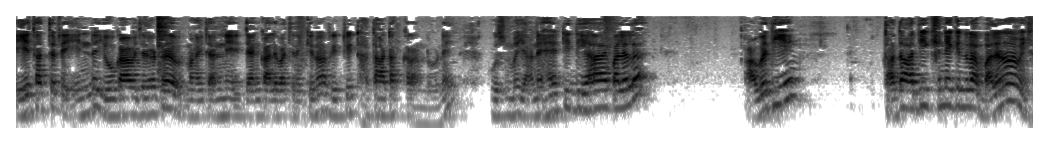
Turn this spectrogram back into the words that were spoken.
ඒ தත්තට එන්න යෝගාවචරයට මම හිතන්නේ දැන් කාලේ වචනෙන් කියනවා රිට්‍රීට් 7-8ක් කරන්න ඕනේ. හුස්ම යන හැටි දිහා බලලා අවදියෙන් තද අධීක්ෂණයක ඉඳලා බලනවා මිස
